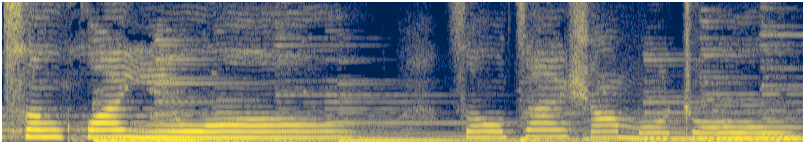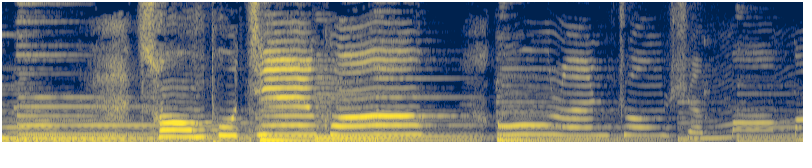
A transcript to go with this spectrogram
曾怀疑我，走在沙漠中，从不结果。无论种什么梦。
